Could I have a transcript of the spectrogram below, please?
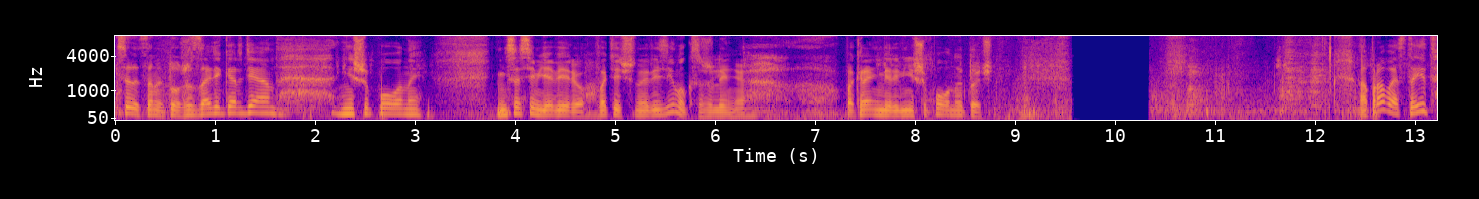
С этой стороны тоже сзади гардиан не шипованный. Не совсем я верю в отечественную резину, к сожалению. По крайней мере, в не шипованную точно. А правая стоит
